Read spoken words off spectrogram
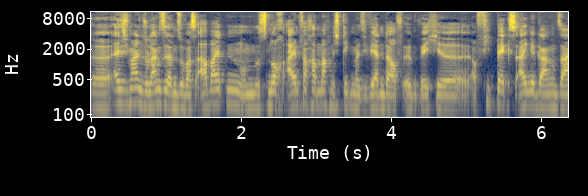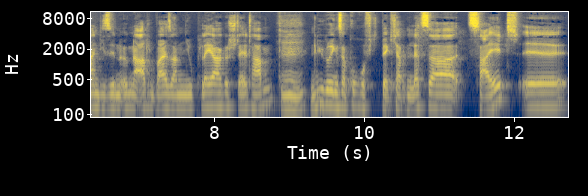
äh, also ich meine, solange sie dann sowas arbeiten und es noch einfacher machen, ich denke mal, sie werden da auf irgendwelche, auf Feedbacks eingegangen sein, die sie in irgendeiner Art und Weise an New Player gestellt haben. Mhm. Übrigens, apropos Feedback, ich habe in letzter Zeit äh,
